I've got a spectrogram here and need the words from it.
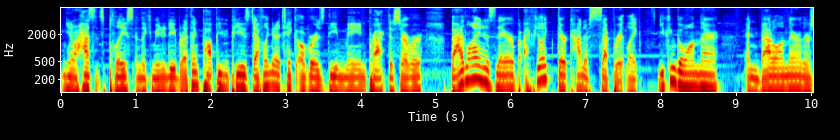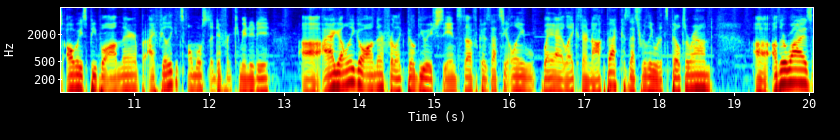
you know, has its place in the community, but I think PotPvP is definitely going to take over as the main practice server. Badlion is there, but I feel like they're kind of separate. Like, you can go on there and battle on there. And there's always people on there but i feel like it's almost a different community. Uh, i only go on there for like build uhc and stuff because that's the only way i like their knockback because that's really what it's built around. Uh, otherwise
